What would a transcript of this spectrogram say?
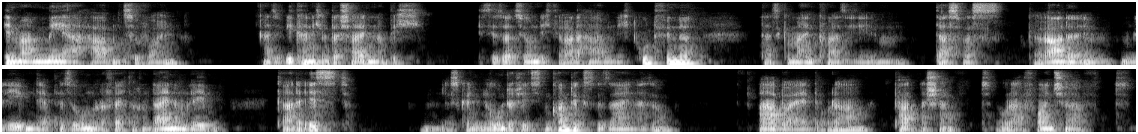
immer mehr haben zu wollen. Also wie kann ich unterscheiden, ob ich die Situation, die ich gerade habe, nicht gut finde? Das ist gemeint quasi das, was gerade im, Leben der Person oder vielleicht auch in deinem Leben gerade ist. Das können die unterschiedlichsten Kontexte sein, also Arbeit oder Partnerschaft oder Freundschaft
